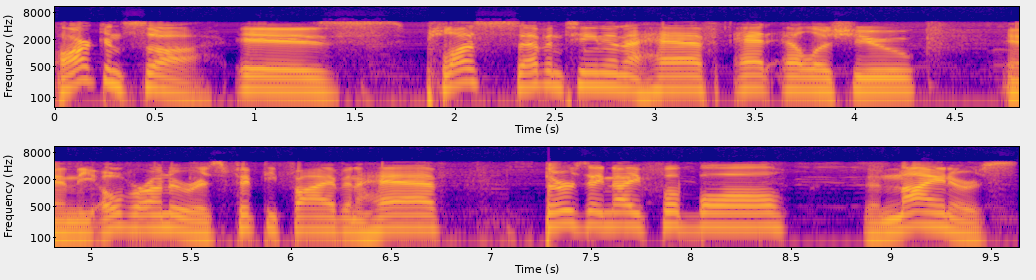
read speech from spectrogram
Arkansas is plus 17 and a half at LSU and the over under is 55 and a half. Thursday night football, the Niners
